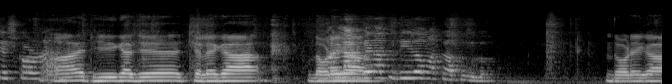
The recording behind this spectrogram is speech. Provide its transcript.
শেষ করো আয় ঠিক আছে চলেগা দৌড়েগা।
